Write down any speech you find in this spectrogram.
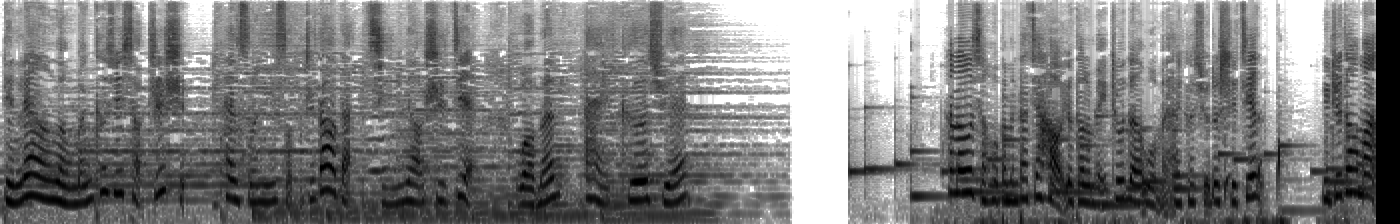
点亮冷门科学小知识，探索你所不知道的奇妙世界。我们爱科学。Hello，小伙伴们，大家好！又到了每周的我们爱科学的时间。你知道吗？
